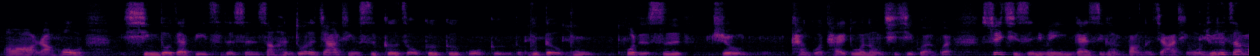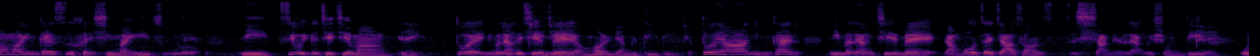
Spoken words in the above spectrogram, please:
啊，然后心都在彼此的身上。很多的家庭是各走各各过各的，不得不，或者是就。看过太多那种奇奇怪怪，所以其实你们应该是一个很棒的家庭。我觉得张妈妈应该是很心满意足了。你只有一个姐姐吗？对，对，你们两个姐妹。然后两个弟弟这样。对啊，你们看，你们两姐妹，然后再加上下面两个兄弟，我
